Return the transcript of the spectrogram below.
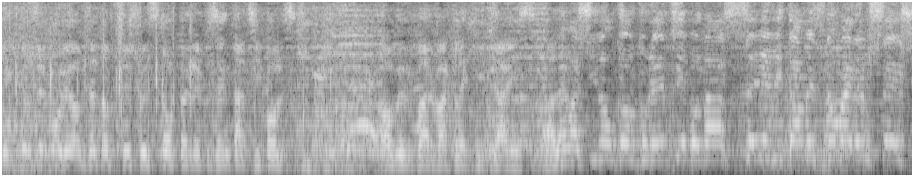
Niektórzy mówią, że to przyszły stoper reprezentacji Polski. Oby w barwach Lechii Gdańsk. Ale ma silną konkurencję, bo na scenie witamy z numerem 6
